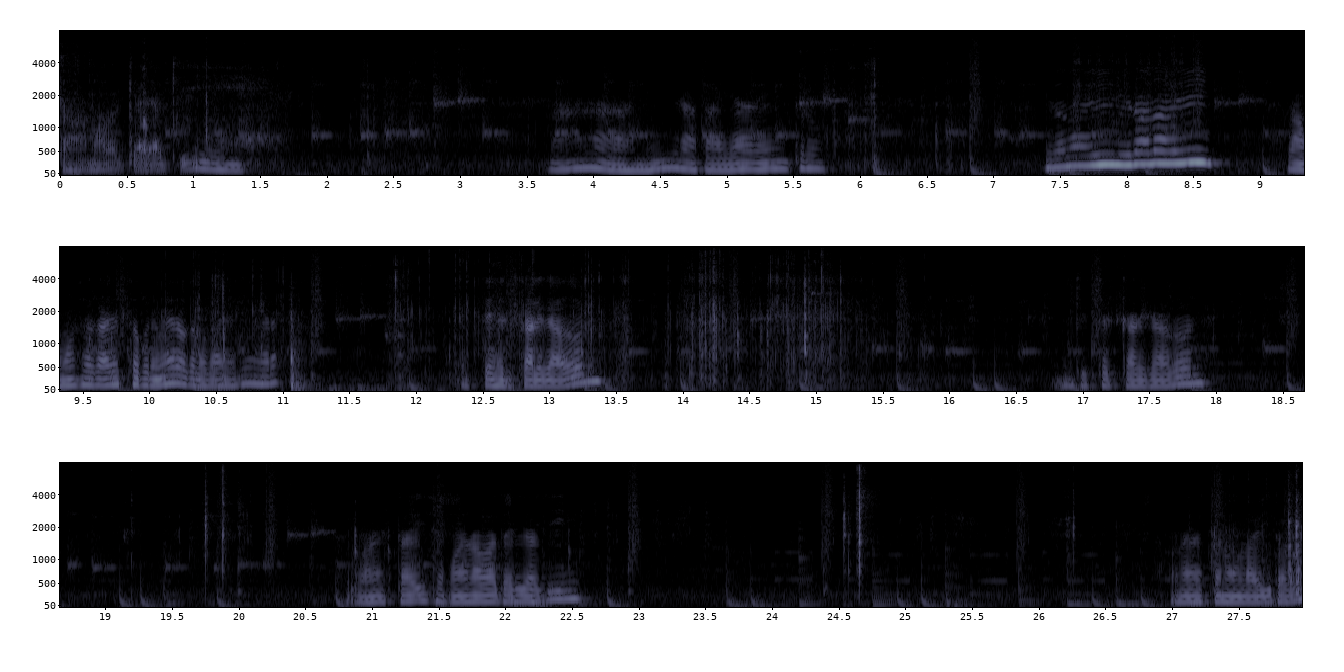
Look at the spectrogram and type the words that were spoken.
vamos a ver qué hay aquí. Ah, mira para allá adentro. Mírala ahí, mírala ahí. Vamos a sacar esto primero, que lo que hay aquí, mira. Este es el cargador. Aquí está el cargador. Se conecta ahí, se pone la batería aquí. Poner esto en un ladito aquí.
